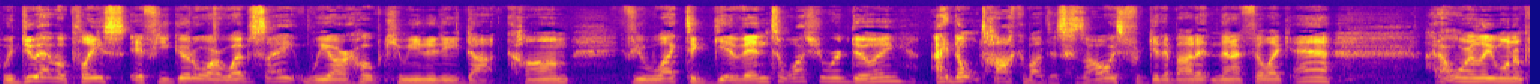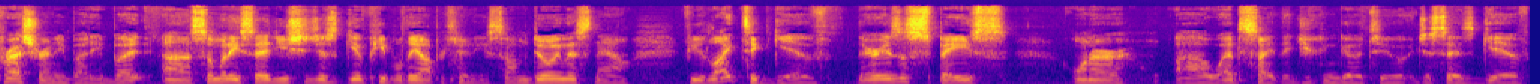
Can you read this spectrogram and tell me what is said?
we do have a place if you go to our website wearehopecommunity.com if you like to give in to what we're doing i don't talk about this because i always forget about it and then i feel like eh i don't really want to pressure anybody but uh, somebody said you should just give people the opportunity so i'm doing this now if you'd like to give there is a space on our uh, website that you can go to. It just says give.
